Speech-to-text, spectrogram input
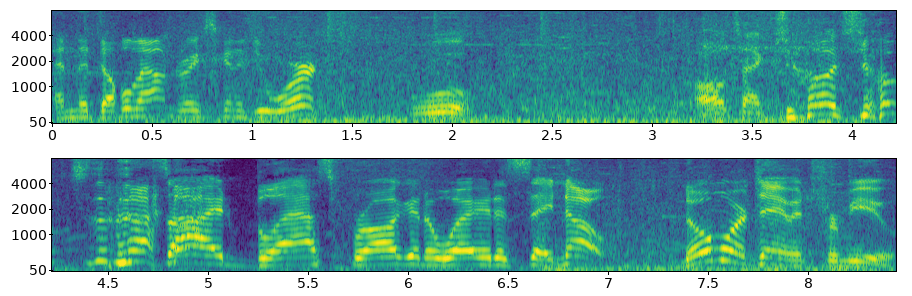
and the double mountain drake's gonna do work. Ooh. Altec jumps to the side, blasts Froggen away to say, no, no more damage from you.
